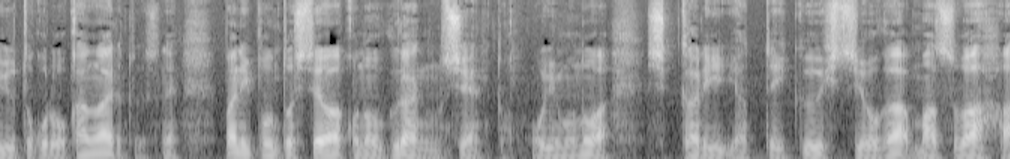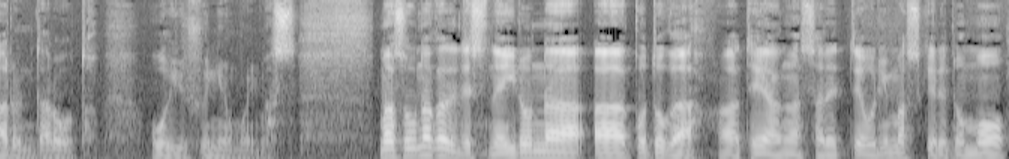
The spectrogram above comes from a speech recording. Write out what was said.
いうところを考えるとですね、まあ、日本としてはこのウクライナの支援というものはしっかりやっていく必要がまずはあるんだろうというふうに思います。まあ、その中でですねいろんなことが提案がされておりますけれども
